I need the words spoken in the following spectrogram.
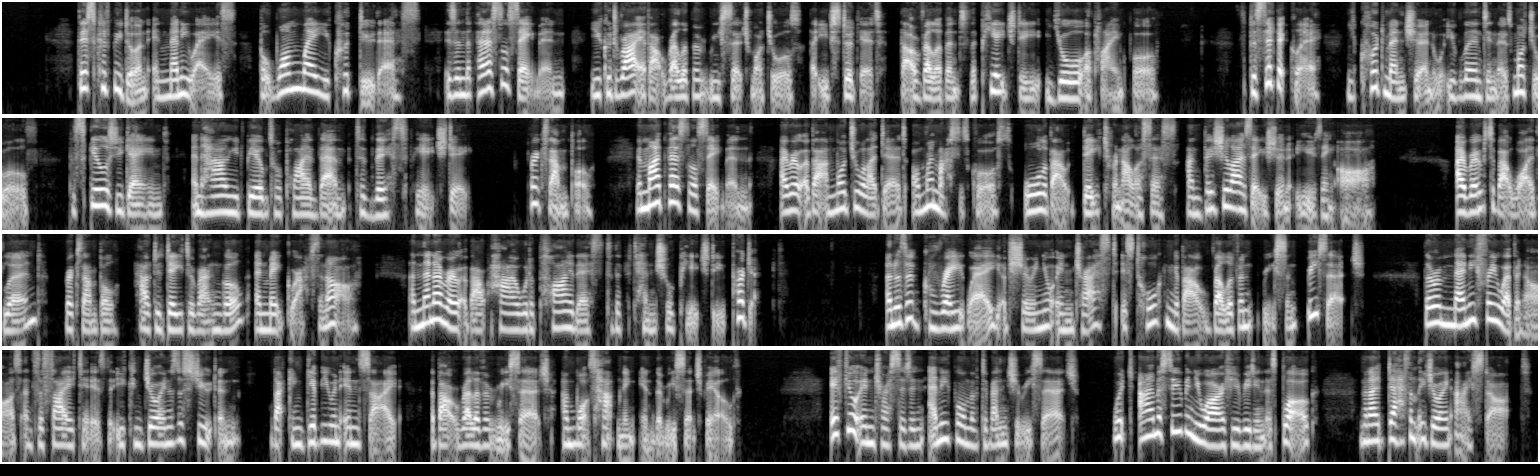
This could be done in many ways, but one way you could do this is in the personal statement, you could write about relevant research modules that you've studied that are relevant to the PhD you're applying for. Specifically, you could mention what you've learned in those modules, the skills you gained, and how you'd be able to apply them to this PhD. For example, in my personal statement, I wrote about a module I did on my master's course all about data analysis and visualization using R. I wrote about what I'd learned, for example, how to data wrangle and make graphs in R. And then I wrote about how I would apply this to the potential PhD project. Another great way of showing your interest is talking about relevant recent research. There are many free webinars and societies that you can join as a student that can give you an insight about relevant research and what's happening in the research field. If you're interested in any form of dementia research, which I'm assuming you are if you're reading this blog, then I'd definitely join ISTAART.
